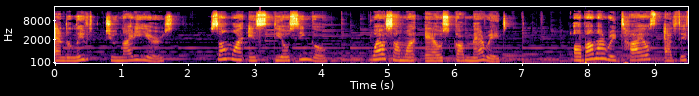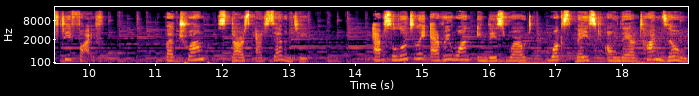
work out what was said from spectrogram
and lived to 90 years someone is still single, while someone else got married. Obama retires at 55, but Trump starts at 70. Absolutely everyone in this world works based on their time zone.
